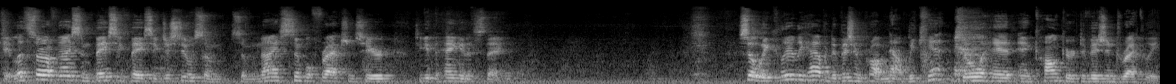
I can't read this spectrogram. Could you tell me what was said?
Okay, let's start off nice and basic, basic. Just do some, some nice simple fractions here to get the hang of this thing. So we clearly have a division problem. Now, we can't go ahead and conquer division directly.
